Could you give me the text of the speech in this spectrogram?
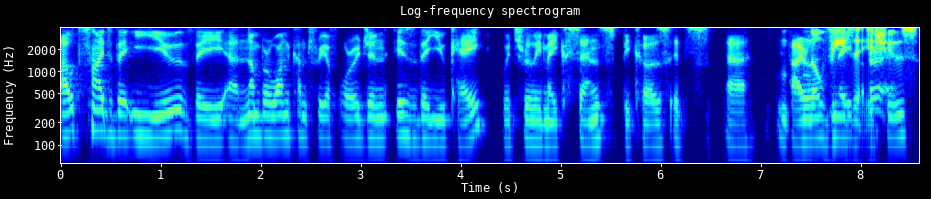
Outside the EU, the uh, number one country of origin is the UK, which really makes sense because it's uh, no visa issues.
